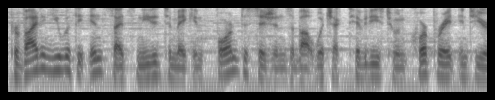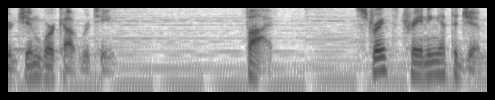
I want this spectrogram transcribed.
providing you with the insights needed to make informed decisions about which activities to incorporate into your gym workout routine. 5. Strength training at the gym.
